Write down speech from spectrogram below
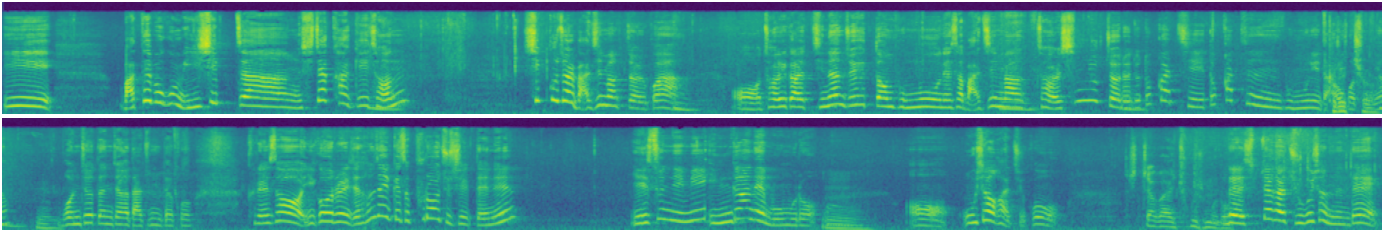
이 마태복음 20장 시작하기 전 19절 마지막 절과 어, 저희가 지난주에 했던 본문에서 마지막 절 16절에도 똑같이 똑같은 본문이 나오거든요. 먼저 된 자가 나중 되고. 그래서 이거를 이제 선생님께서 풀어주실 때는 예수님이 인간의 몸으로 음. 어, 오셔가지고 십자가의 죽으심으로. 네, 십자가에 죽으셨는데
